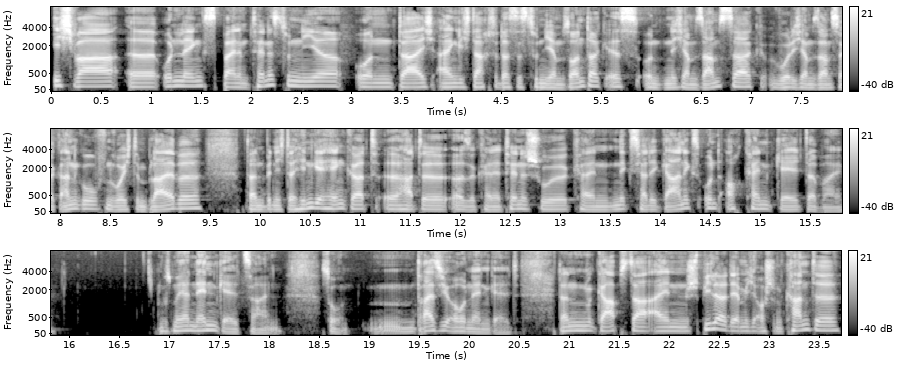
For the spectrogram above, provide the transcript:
Ich war äh, unlängst bei einem Tennisturnier und da ich eigentlich dachte, dass das Turnier am Sonntag ist und nicht am Samstag, wurde ich am Samstag angerufen, wo ich denn bleibe. Dann bin ich da hingehenkert, äh, hatte also keine Tennisschuhe, kein nix, hatte gar nichts und auch kein Geld dabei. Muss man ja Nenngeld zahlen. So, mm, 30 Euro Nenngeld. Dann gab es da einen Spieler, der mich auch schon kannte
